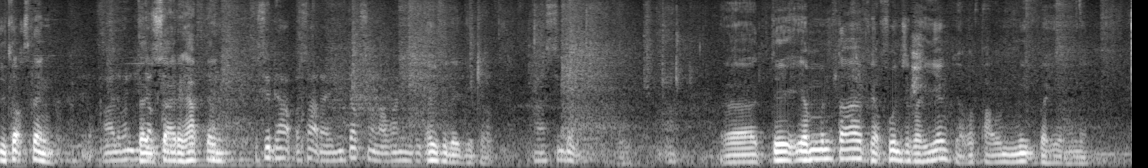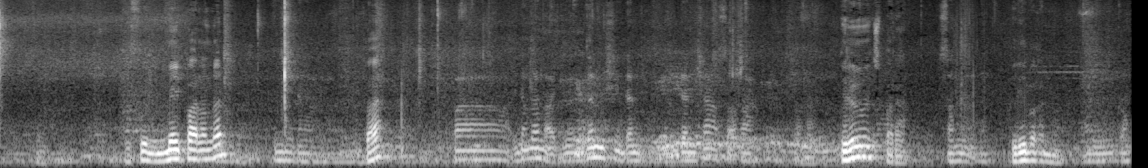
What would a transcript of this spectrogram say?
di tak steng. Ah, lepas di tok bisa rehat steng. Sudah pasar di tok sang lawan di. Hai sudah gitu. Ah, sudah. Eh, te yang mentah pihak phone sebahagian pihak apa pun mi bahagian ni. Phone mi paran dan Ini dah. Apa? Pa dan dan dan mesti dan dan sah sah Bila lu separa. sama dah. Pilih makan. Ini kau.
